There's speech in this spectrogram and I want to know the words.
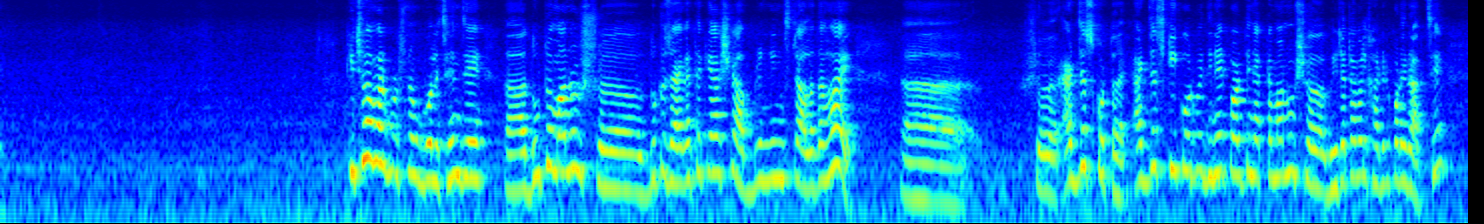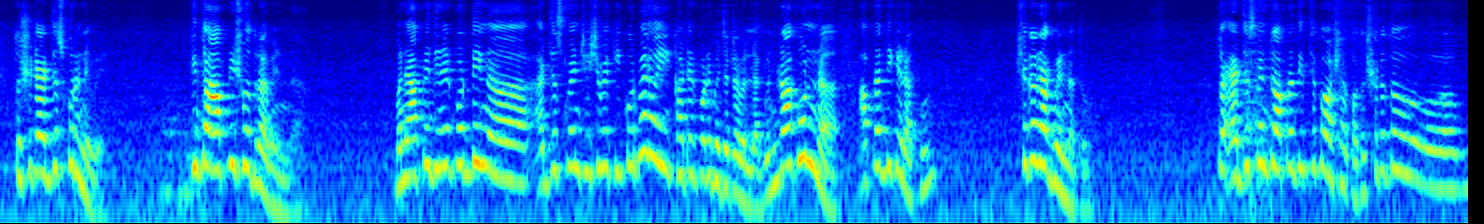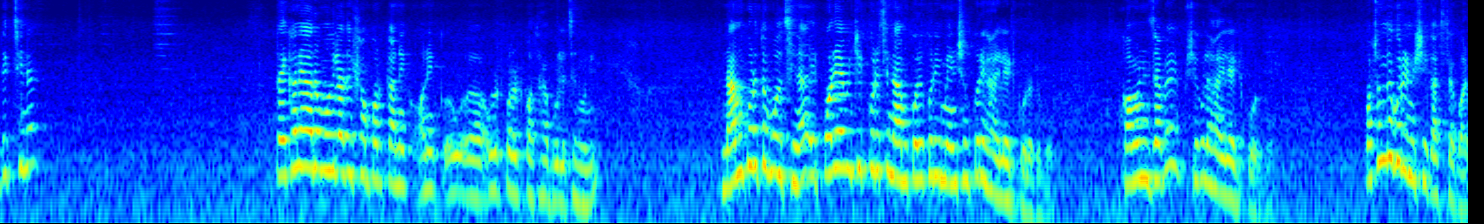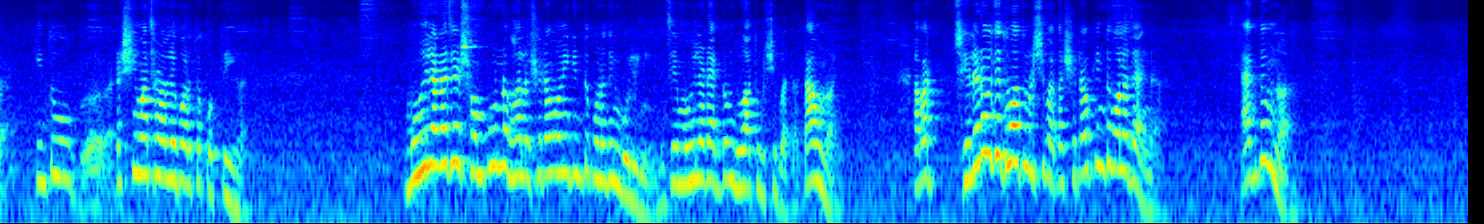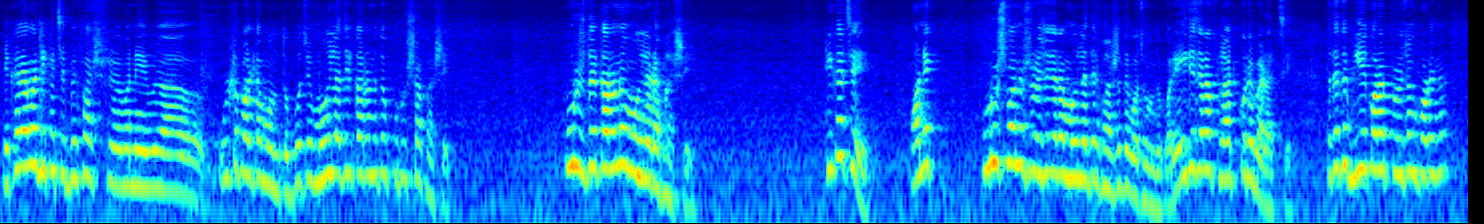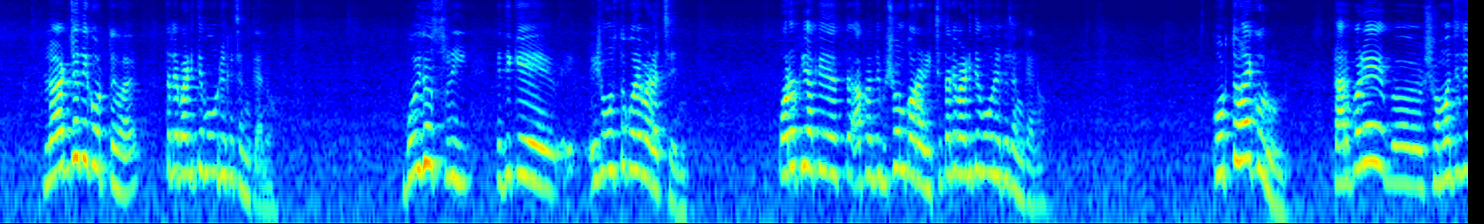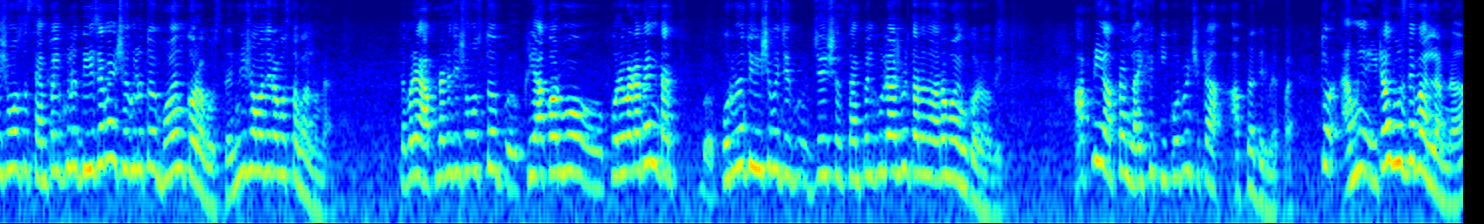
কিছু আবার প্রশ্ন বলেছেন যে দুটো মানুষ দুটো জায়গা থেকে আসে আপব্রিঙ্গিংসটা আলাদা হয় অ্যাডজাস্ট করতে হয়। অ্যাডজাস্ট কী করবে? দিনের পর দিন একটা মানুষ ভেজিটেবল খাটের পরে রাখছে, তো সেটা অ্যাডজাস্ট করে নেবে। কিন্তু আপনি শোধরাবেন না। মানে আপনি দিনের পর দিন অ্যাডজাস্টমেন্ট হিসেবে কী করবেন? ওই খাটের পরে ভেজিটেবল রাখবেন। রাখুন না। আপনার দিকে রাখুন। সেটা রাখবেন না তো। তো অ্যাডজাস্টমেন্ট তো আপনার দিক থেকেও আসার কথা। সেটা তো দেখছি না। তো এখানে আরও মহিলাদের সম্পর্কে অনেক অনেক উলটপালট কথা বলেছেন উনি। নাম করে তো বলছি না, এরপরে আমি ঠিক করেছি নাম করে করে মেনশন করে হাইলাইট করে দেবো। কমেন্ট যাবে, সেগুলো হাইলাইট করব। পছন্দ করিনি সেই কাজটা করা, কিন্তু একটা সীমা ছাড়ালে পরে তো করতেই হয়। মহিলারা যে সম্পূর্ণ ভালো, সেটাও আমি কিন্তু কোনোদিন বলিনি, যে মহিলারা একদম ধোয়া তুলসী পাতা, তাও নয়। আবার ছেলেরাও যে ধোয়া তুলসী পাতা, সেটাও কিন্তু বলা যায় না। একদম না এখানে আবার লিখেছে বেফাস মানে উল্টোপাল্টা মন্তব্য, যে মহিলাদের কারণে তো পুরুষরা ফাঁসে। পুরুষদের কারণেও মহিলারা ফাঁসে। ঠিক আছে? অনেক পুরুষ মানুষ রয়েছে যারা মহিলাদের ভাষাতে পছন্দ করে। এই যে যারা ফ্লার্ট করে বেড়াচ্ছে, তাদের তো বিয়ে করার প্রয়োজন পড়ে না। ফ্লার্ট যদি করতে হয়, তাহলে বাড়িতে বউ রেখেছেন কেন? বৈধ স্ত্রী এদিকে এই সমস্ত করে বেড়াচ্ছেন। পরকীয়াকে আপনাদের ভীষণ করার ইচ্ছে, তাহলে বাড়িতে বউ রেখেছেন কেন? করতে হয় করুন। তারপরে সমাজে যে সমস্ত স্যাম্পেলগুলো দিয়ে যাবেন, সেগুলো তো ভয়ঙ্কর অবস্থা। এমনি সমাজের অবস্থা ভালো না। তারপরে আপনারা যে সমস্ত ক্রিয়াকর্ম করে বেড়াবেন, তার পরিণতি হিসেবে যে যে স্যাম্পেলগুলো আসবে, তারা তো আরও ভয়ঙ্কর হবে। আপনি আপনার লাইফে কী করবেন সেটা আপনাদের ব্যাপার। তো আমি এটাও বুঝতে পারলাম না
